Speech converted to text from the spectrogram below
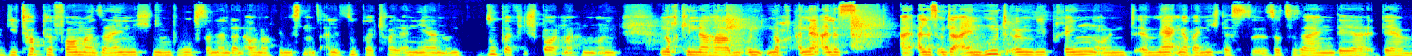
die Top-Performer sein, nicht nur im Beruf, sondern dann auch noch, wir müssen uns alle super toll ernähren und super viel Sport machen und noch Kinder haben und noch ne, alles alles unter einen Hut irgendwie bringen und äh, merken aber nicht, dass sozusagen der, der,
